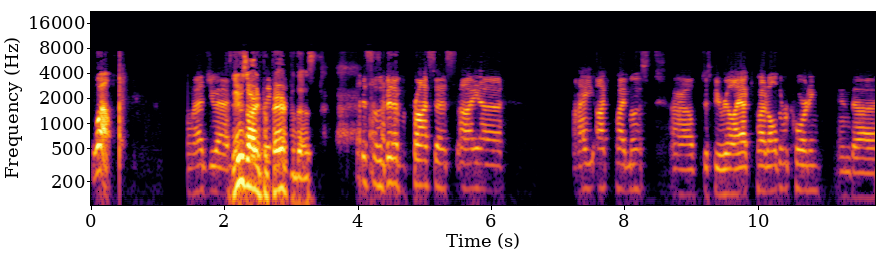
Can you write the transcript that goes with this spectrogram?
Well, I'm glad you asked. He was already prepared for this. This was a bit of a process. I uh, I occupied most. Uh, I'll just be real. I occupied all the recording and uh,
